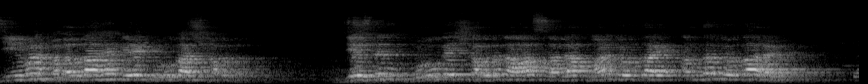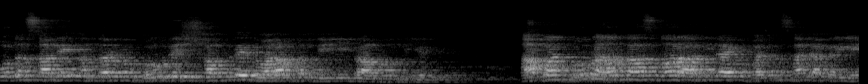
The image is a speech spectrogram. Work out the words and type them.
ਜੀਵਨ ਬਦਲਦਾ ਹੈ ਮੇਰੇ ਗੁਰੂ ਦਾ ਸ਼ਬਦ। ਜਿਸ ਦਿਨ ਗੁਰੂ ਦੇ ਸ਼ਬਦ ਨਾਲ ਸਾਡਾ ਮਨ ਜੁੜਦਾ ਹੈ, ਅੰਦਰ ਜੁੜਦਾ ਹੈ, ਉਦੋਂ ਸਾਡੇ ਅੰਦਰ ਨੂੰ ਗੁਰੂ ਦੇ ਸ਼ਬਦ ਦੇ ਦੁਆਰਾ ਤਬਦੀਲੀ ਪ੍ਰਾਪਤ ਹੁੰਦੀ ਹੈ। ਆਪਾਂ ਗੁਰੂ ਰਾਮਦਾਸ ਮਹਾਰਾਜ ਜੀ ਦਾ ਇੱਕ ਬਚਨ ਸਾਂਝਾ ਕਰੀਏ।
